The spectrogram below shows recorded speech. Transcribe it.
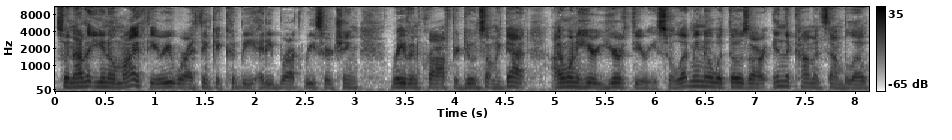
So now that you know my theory, where I think it could be Eddie Brock researching Ravencroft or doing something like that, I want to hear your theories. So let me know what those are in the comments down below.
